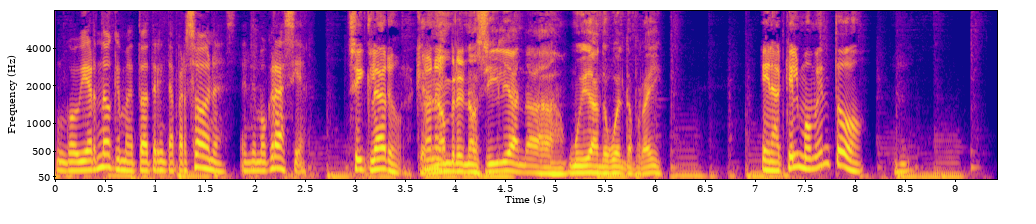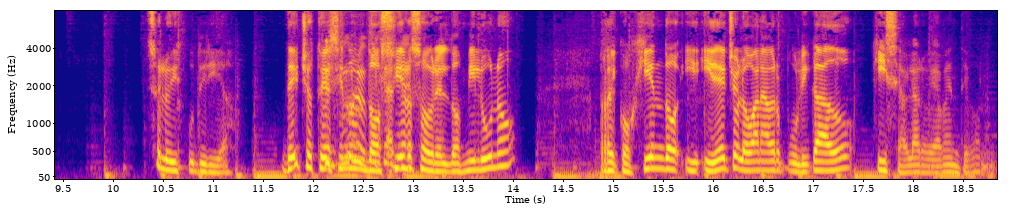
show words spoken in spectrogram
Un gobierno que mató a 30 personas en democracia. Sí, claro. Que No, el no. nombre no Siglia anda muy dando vueltas por ahí. En aquel momento, se lo discutiría. De hecho, estoy Sí, haciendo un dossier sobre el 2001, recogiendo, y, y de hecho lo van a ver publicado. Quise hablar, obviamente, con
